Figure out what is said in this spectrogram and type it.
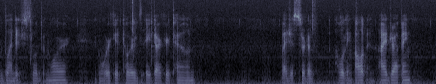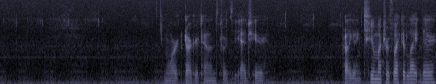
Blend it just a little bit more and work it towards a darker tone by just sort of holding Alt and eye dropping. And work darker tones towards the edge here. Probably getting too much reflected light there.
